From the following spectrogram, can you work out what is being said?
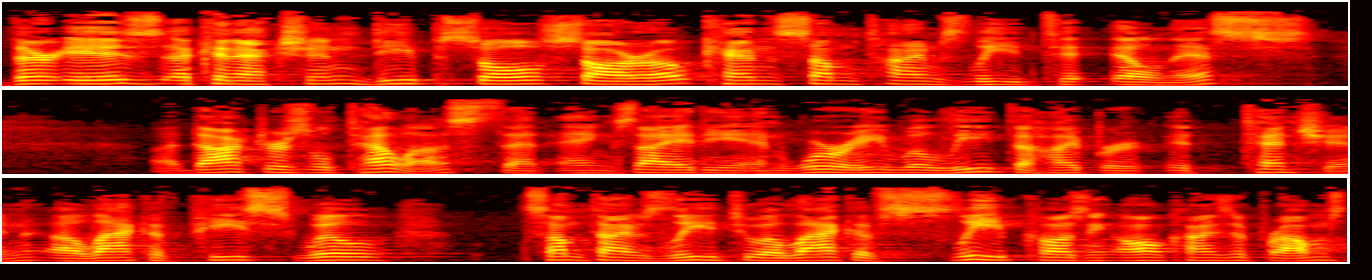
there is a connection. Deep soul sorrow can sometimes lead to illness. Uh, doctors will tell us that anxiety and worry will lead to hypertension. A lack of peace will sometimes lead to a lack of sleep, causing all kinds of problems.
